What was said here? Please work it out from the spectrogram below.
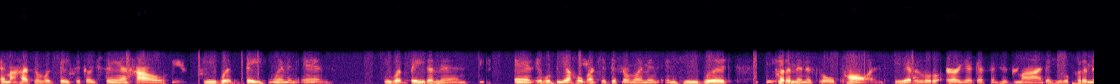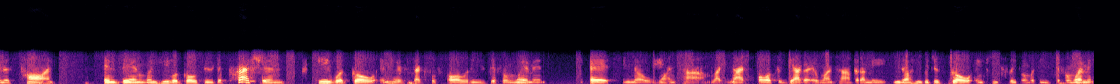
and my husband was basically saying how he would bait women in. He would bait them in, and it would be a whole bunch of different women, and he would put them in this little pond. He had a little area, I guess, in his mind that he would put them in this pond. And then when he would go through depression, he would go and have sex with all of these different women at you know one time, like not all together at one time, but I mean, you know, he would just go and keep sleeping with these different women,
